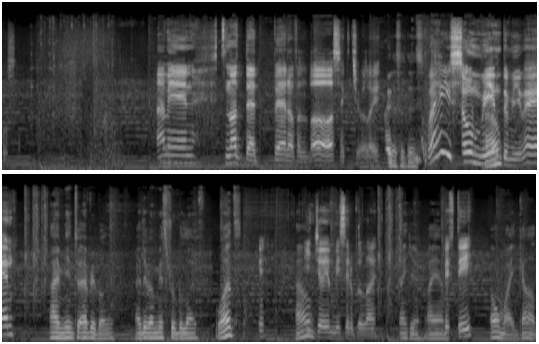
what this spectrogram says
cost. I mean, it's not that bad of a loss, actually. yes it is. Why are you so mean How? to me, man? I'm mean to everybody. I live a miserable life. What? Okay. How? Enjoy a miserable life. Thank you, I am. 50? Oh my god,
